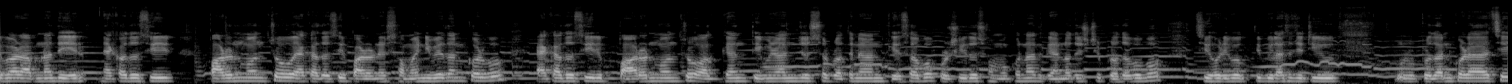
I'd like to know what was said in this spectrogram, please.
এবার আপনাদের একাদশীর পারণ মন্ত্র ও একাদশীর পারণের সময় নিবেদন করব। একাদশীর পারণ মন্ত্র, অজ্ঞান, তিমিরাঞ্জস্ব, ব্রতনারায়ণ, কেশব, প্রসিদ্ধ সমুখনাথ, জ্ঞানদৃষ্টি, প্রদভব শ্রী হরিভক্তি বিলাসে যেটি প্রদান করা আছে,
